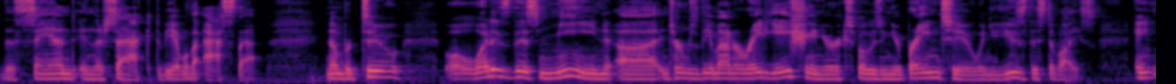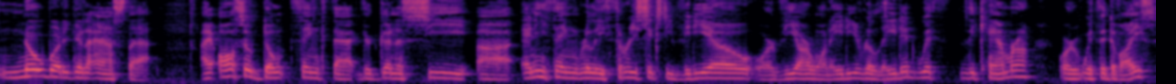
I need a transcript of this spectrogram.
the sand in their sack to be able to ask that. Number two, what does this mean uh, in terms of the amount of radiation you're exposing your brain to when you use this device? Ain't nobody gonna ask that. I also don't think that you're going to see uh, anything really 360 video or VR 180 related with the camera or with the device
